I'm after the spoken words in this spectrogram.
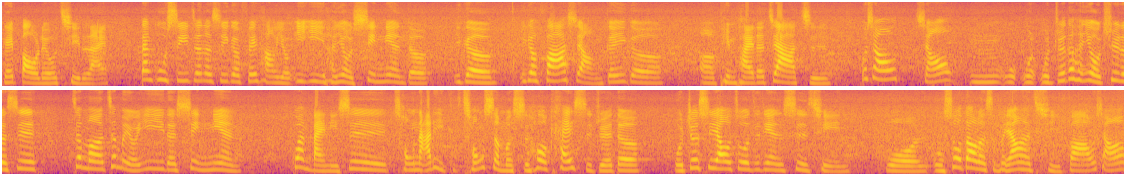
给保留起来。但故事一真的是一个非常有意义、很有信念的一个一个发想跟一个呃品牌的价值。我想要想要嗯，我我我觉得很有趣的是，这么这么有意义的信念，冠白，你是从哪里从什么时候开始觉得我就是要做这件事情？我我受到了什么样的启发？我想要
